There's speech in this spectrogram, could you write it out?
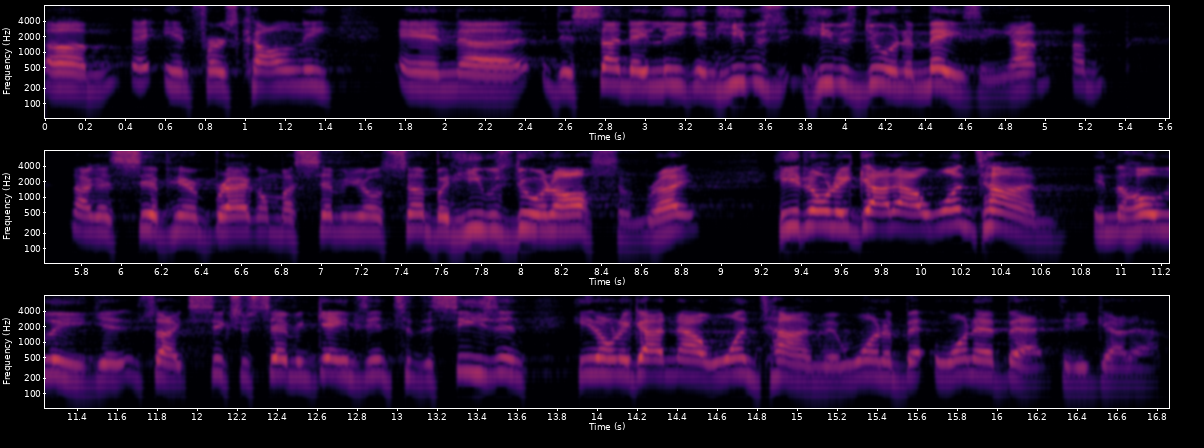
um, in First Colony and uh, this Sunday league, and he was, he was doing amazing. I, I'm not going to sit up here and brag on my seven year old son, but he was doing awesome, right? He'd only got out one time in the whole league. It was like six or seven games into the season. He'd only gotten out one time and one, one at bat that he got out.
